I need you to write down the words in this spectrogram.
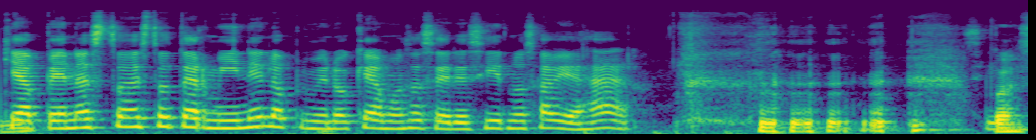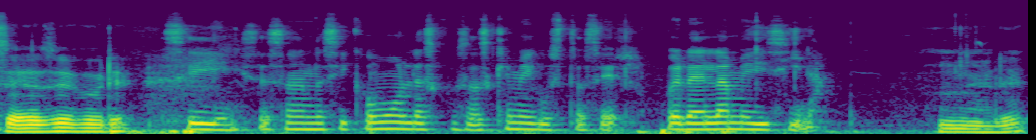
Que apenas todo esto termine, lo primero que vamos a hacer es irnos a viajar. Paseo seguro. Sí, esas son así como las cosas que me gusta hacer, fuera de la medicina. Vale.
